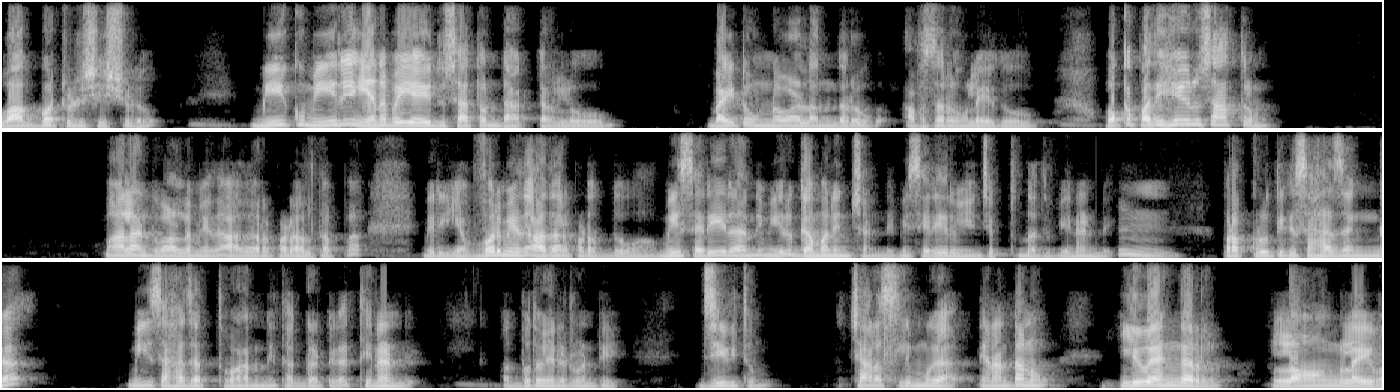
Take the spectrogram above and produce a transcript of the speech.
వాగ్భట్టుడి శిష్యుడు. మీకు మీరే ఎనభై ఐదు శాతం డాక్టర్లు. బయట ఉన్న వాళ్ళందరూ అవసరం లేదు. ఒక పదిహేను శాతం మాలాంటి వాళ్ళ మీద ఆధారపడాలి తప్ప మీరు ఎవరి మీద ఆధారపడద్దు. మీ శరీరాన్ని మీరు గమనించండి. మీ శరీరం ఏం చెప్తుందో అది వినండి. ప్రకృతికి సహజంగా మీ సహజత్వాన్ని తగ్గట్టుగా తినండి. అద్భుతమైనటువంటి జీవితం. చాలా స్లిమ్గా నేను అంటాను లివ్ యంగర్ లాంగ్ లైవ్.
